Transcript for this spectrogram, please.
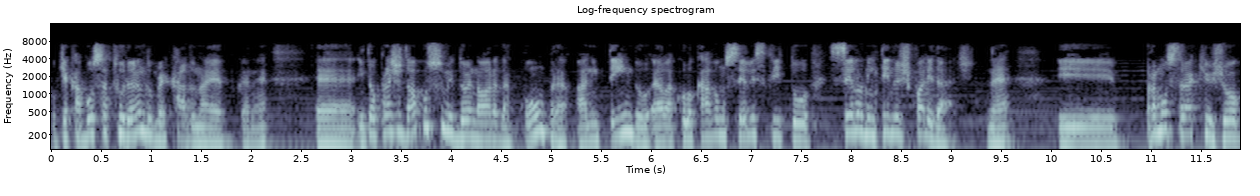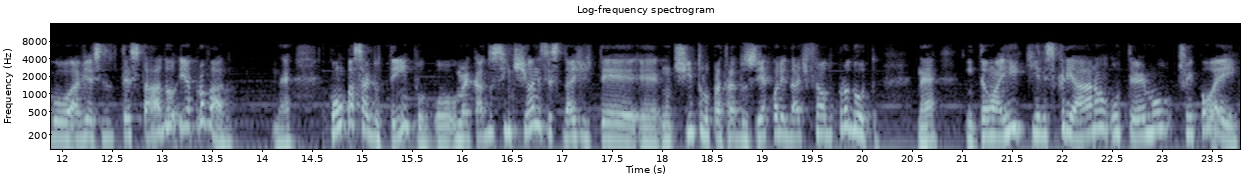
o que acabou saturando o mercado na época, né? É, então, para ajudar o consumidor na hora da compra, a Nintendo ela colocava um selo escrito selo Nintendo de qualidade, né? E para mostrar que o jogo havia sido testado e aprovado. Né? Com o passar do tempo, o, o mercado sentiu a necessidade de ter é, um título para traduzir a qualidade final do produto. Né? Então aí que eles criaram o termo AAA,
